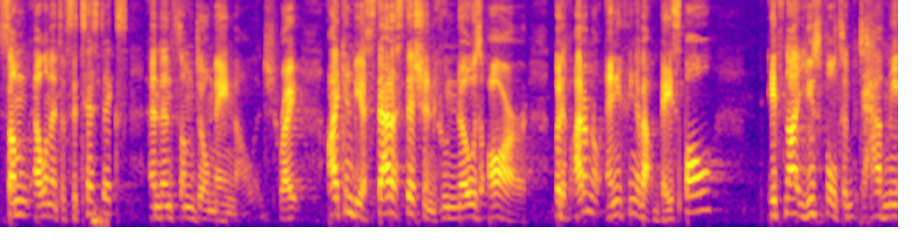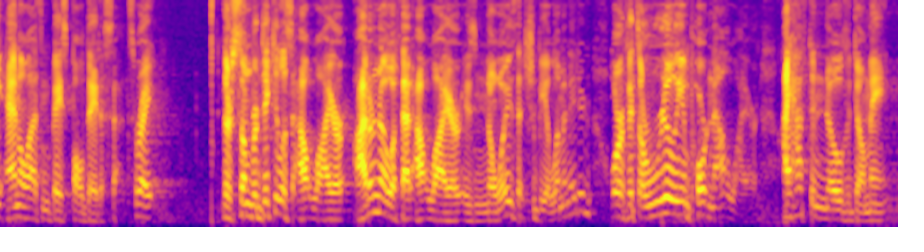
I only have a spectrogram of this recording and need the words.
some element of statistics, and then some domain knowledge, right? I can be a statistician who knows R, but if I don't know anything about baseball, it's not useful to, to have me analyzing baseball data sets, right? There's some ridiculous outlier. I don't know if that outlier is noise that should be eliminated or if it's a really important outlier. I have to know the domain.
